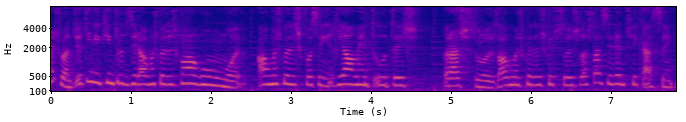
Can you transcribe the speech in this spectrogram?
mas pronto, eu tinha que introduzir algumas coisas com algum humor, algumas coisas que fossem realmente úteis para as pessoas, algumas coisas que as pessoas lá está se identificassem,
